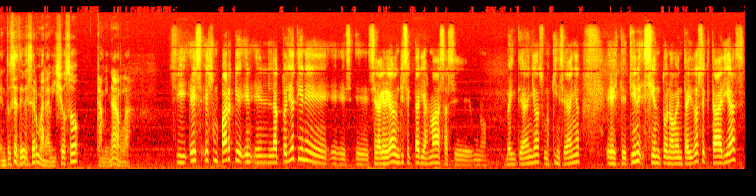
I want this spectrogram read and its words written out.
Entonces debe ser maravilloso caminarla. Sí, es, es un parque, en, la actualidad tiene, eh, eh, se le agregaron 10 hectáreas más hace unos 20 años, unos 15 años, este, tiene 192 hectáreas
